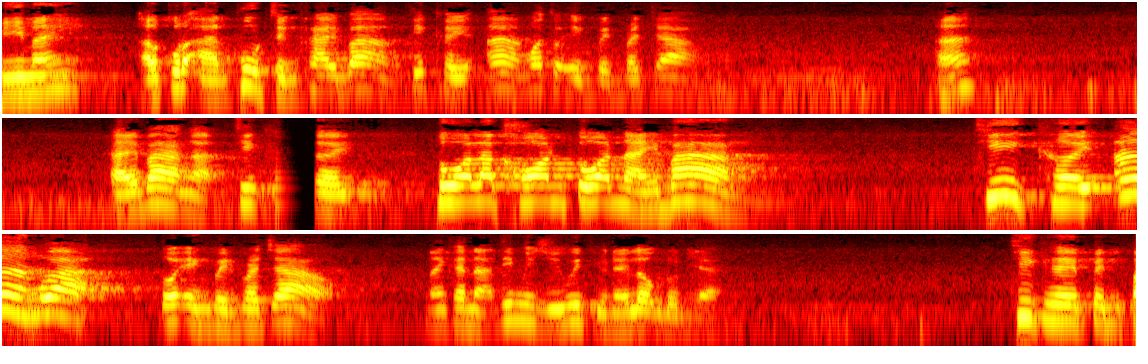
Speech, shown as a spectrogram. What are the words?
มีไหม อัลกุรอานพูดถึงใครบ้าง ที่เคยอ้างว่าตัวเองเป็นพระเจ้าฮะใครบ้างอะที่เคยตัวละครตัวไหนบ้าง ที่เคยอ้างว่าตัวเองเป็นพระเจ้า ในขณะที่มีชีวิตอยู่ในโลกดุนยาที่เคยเป็นป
